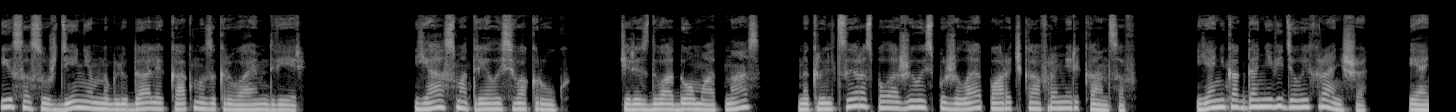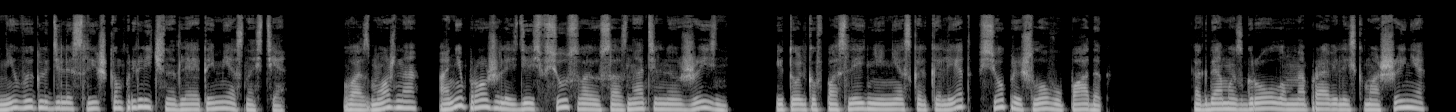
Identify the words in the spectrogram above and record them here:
и с осуждением наблюдали, как мы закрываем дверь. Я осмотрелась вокруг. Через два дома от нас на крыльце расположилась пожилая парочка афроамериканцев. Я никогда не видела их раньше, и они выглядели слишком прилично для этой местности. Возможно, они прожили здесь всю свою сознательную жизнь, и только в последние несколько лет все пришло в упадок, когда мы с Гроулом направились к машине,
